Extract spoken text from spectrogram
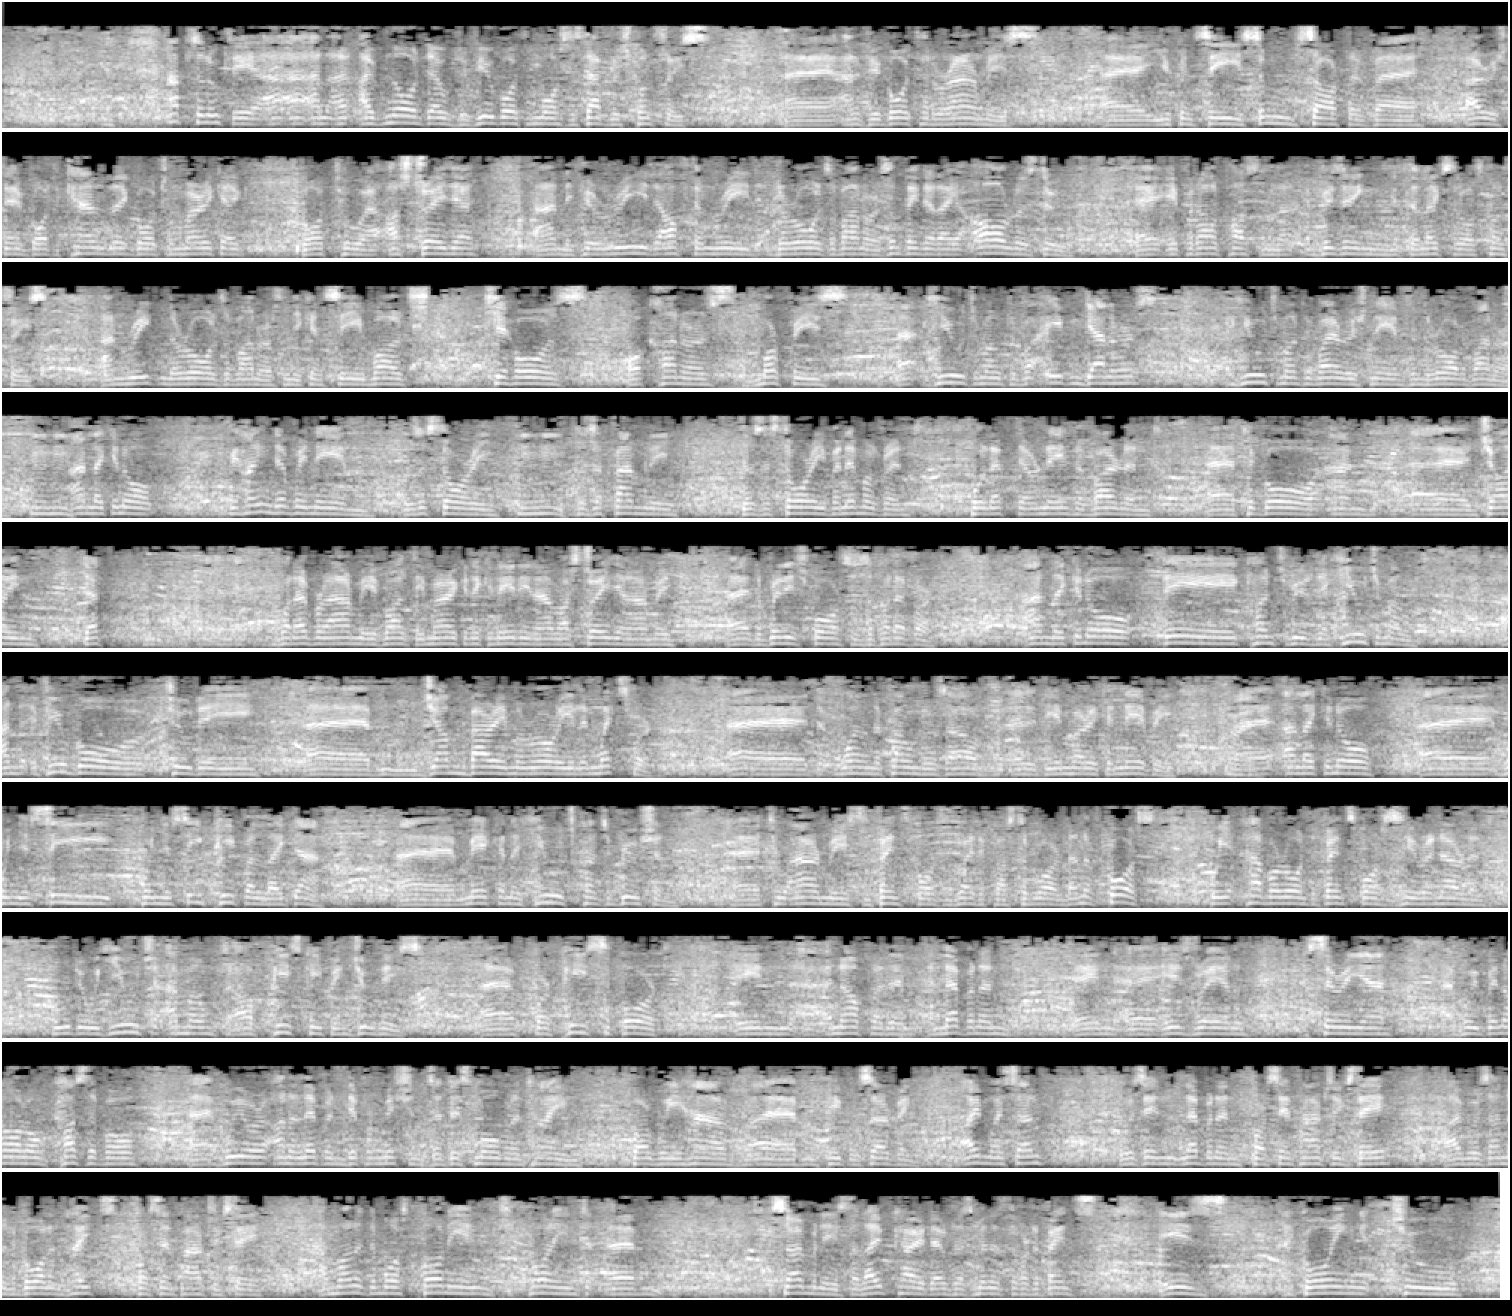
Absolutely, and I've no doubt if you go to most established countries uh, and if you go to their armies, uh, you can see some sort of uh, Irish name. Go to Canada, go to America, go to uh, Australia, and if you read, often read the rolls of honour, something that I always do, uh, if at all possible, visiting the likes of those countries and reading the rolls of honours, and you can see Walsh, O'Connor. O'Connors, Murphys, a huge amount of, even Gallagher's, a huge amount of Irish names in the Roll of Honour. Mm-hmm. And like, you know, behind every name there's a story, mm-hmm. there's a family, there's a story of an immigrant who left their native Ireland uh, to go and uh, join that whatever army it was, the American, the Canadian, or Australian army, uh, the British forces, or whatever. And like you know, they contributed a huge amount. And if you go to the um, John Barry Memorial in Wexford, uh, one of the founders of uh, the American Navy. Right. Uh, and like you know, uh, when you see when you see people like that uh, making a huge contribution uh, to armies, defence forces right across the world, and of course we have our own defence forces here in Ireland who do a huge amount of peacekeeping duties for peace support in uh, in, in Lebanon, in Israel, Syria. we've been all over Kosovo. we are on 11 different missions at this moment in time where we have um, people serving. I myself was in Lebanon for St. Patrick's Day. I was on the Golan Heights for St. Patrick's Day. And one of the most poignant, poignant um, ceremonies that I've carried out as Minister for Defence is going to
